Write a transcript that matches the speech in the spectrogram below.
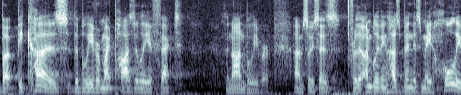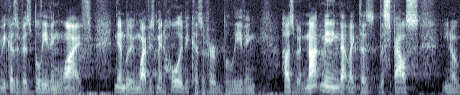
but because the believer might positively affect the non believer. Um, so he says, For the unbelieving husband is made holy because of his believing wife, and the unbelieving wife is made holy because of her believing husband. Not meaning that, like, the, the spouse, you know,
